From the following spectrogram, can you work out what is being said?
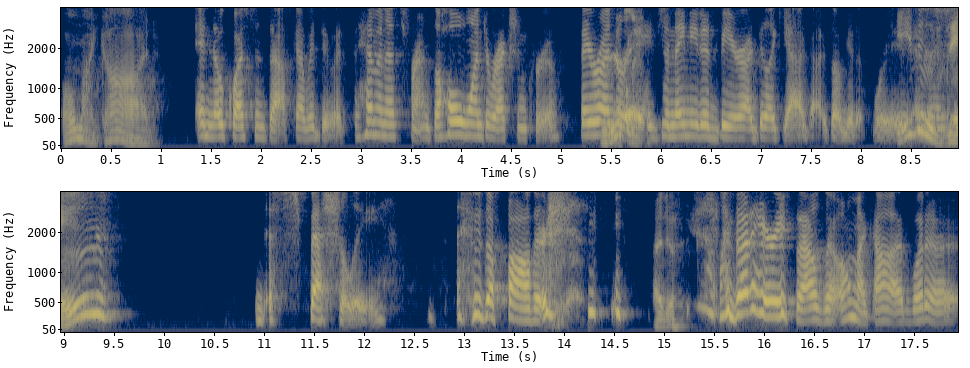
Oh my god! and no questions asked, I would do it. Him and his friends, the whole One Direction crew. They were Really? underage and they needed beer. I'd be like, "Yeah, guys, I'll get it for you." Even then- Zayn. especially, who's a father. I do. I bet Harry Styles. Though, oh my God, what a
